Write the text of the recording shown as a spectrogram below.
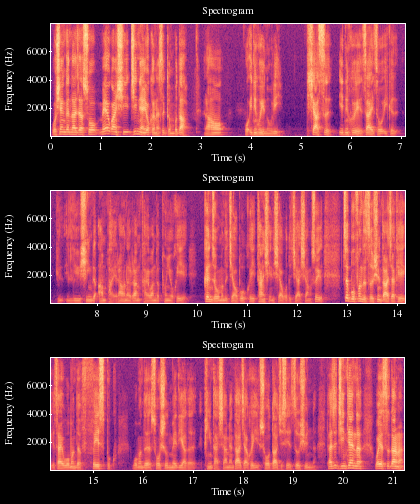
我先跟大家说，没有关系，今年有可能是跟不到，然后我一定会努力，下次一定会再做一个旅行的安排，然后呢，让台湾的朋友可以跟着我们的脚步，可以探险一下我的家乡。所以这部分的资讯，大家可以在我们的 Facebook。我们的 social media 的平台下面，大家会收到这些资讯的。但是今天呢，我也是当然，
